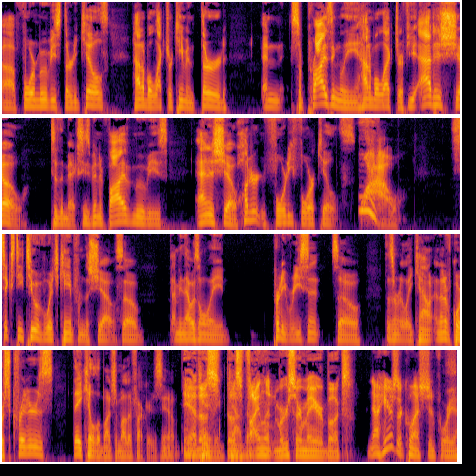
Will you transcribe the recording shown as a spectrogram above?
uh, four movies, 30 kills. Hannibal Lecter came in third. And surprisingly, Hannibal Lecter, if you add his show to the mix, he's been in five movies and his show, 144 kills, Wow. 62 of which came from the show. So, I mean, that was only pretty recent. So, it doesn't really count. And then, of course, Critters, they killed a bunch of motherfuckers. You know, Yeah, can't those those count that. violent Mercer Mayer books. Now here's a question for you:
